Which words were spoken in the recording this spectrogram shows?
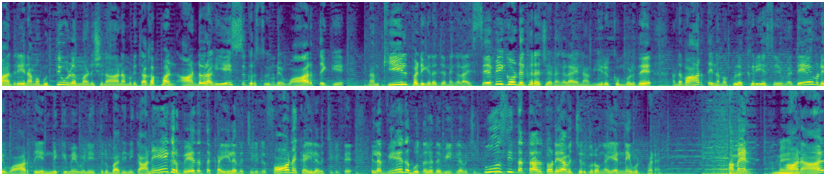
மாதிரி நம்ம புத்தி உள்ள மனுஷனா நம்முடைய தகப்பன் ஆண்டவராக இயேசு கிறிஸ்துவனுடைய வார்த்தைக்கு நாம் கீழ்ப்படுகிற ஜனங்களாய் செவி கொடுக்கிற ஜனங்களாய் நாம் இருக்கும் பொழுது அந்த வார்த்தை நமக்குள்ள கிரிய செய்யுங்க. தேவனுடைய வார்த்தை என்னைக்குமே வெளியே திரும்பாது. இன்னைக்கு அநேகர் வேதத்தை கையில வச்சுக்கிட்டு போனை கையில வச்சுக்கிட்டு இல்ல வேத புத்தகத்தை வீட்டுல வச்சு தூசி தட்டாத தொடையா வச்சிருக்கிறவங்க என்னை உட்பட. அமேன். ஆனால்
